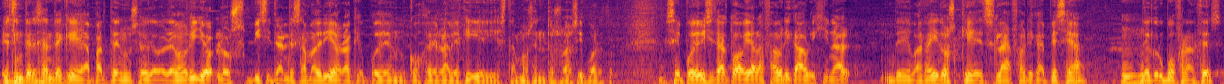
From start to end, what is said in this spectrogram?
Es interesante que, aparte del Museo de Valdebaurillo, los visitantes a Madrid, ahora que pueden coger el ave aquí y estamos en dos horas y cuarto, se puede visitar todavía la fábrica original de Barreiros, que es la fábrica de PSA, del grupo francés,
